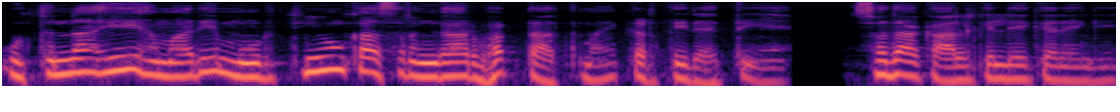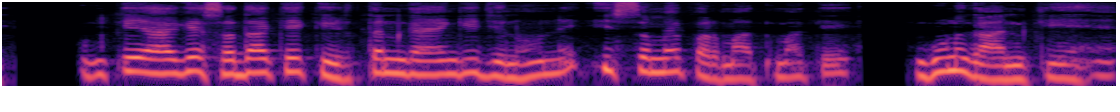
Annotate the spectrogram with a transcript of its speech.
उतना ही हमारी मूर्तियों का श्रृंगार भक्त आत्माएँ करती रहती हैं सदा काल के लिए करेंगी। उनके आगे सदा के कीर्तन गाएँगी जिन्होंने इस समय परमात्मा के गुण गान किए हैं,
